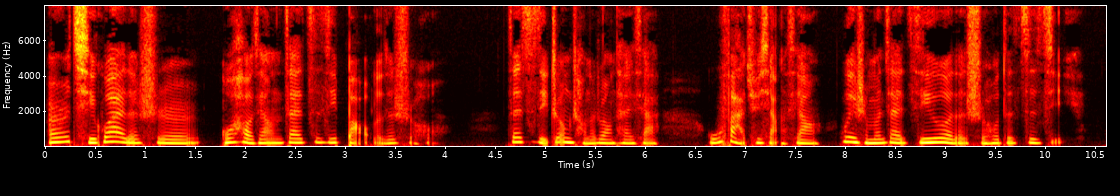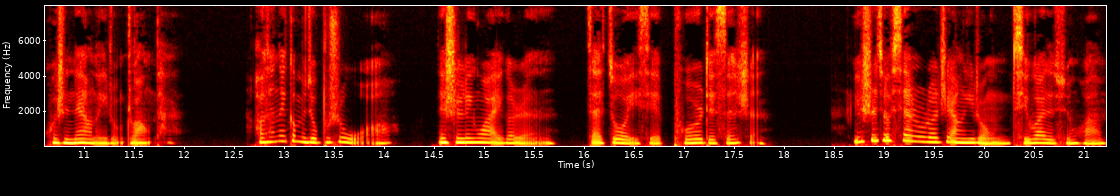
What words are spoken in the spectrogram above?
而奇怪的是，我好像在自己饱了的时候，在自己正常的状态下，无法去想象为什么在饥饿的时候的自己会是那样的一种状态，好像那根本就不是我，那是另外一个人在做一些 poor decision，于是就陷入了这样一种奇怪的循环。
